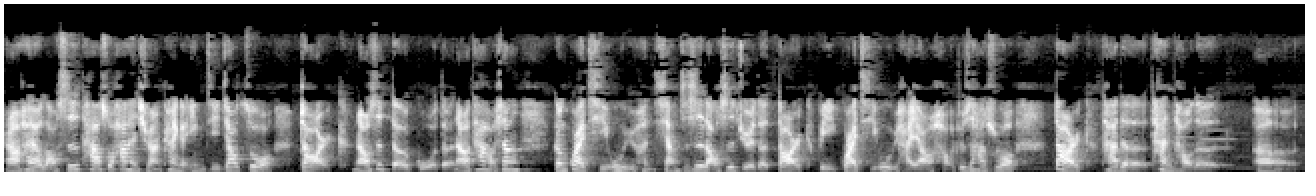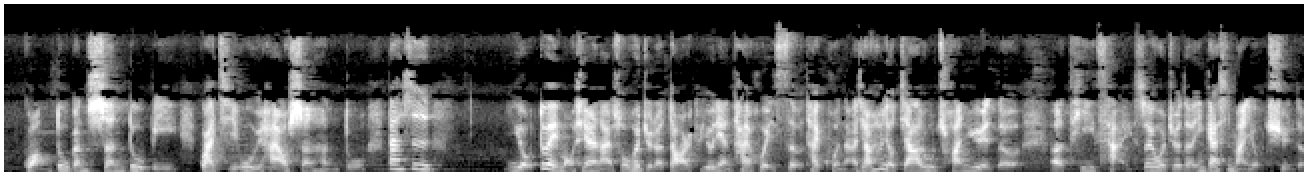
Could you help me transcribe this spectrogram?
然后还有老师他说他很喜欢看一个影集叫做《Dark》，然后是德国的，然后他好像跟《怪奇物语》很像，只是老师觉得《Dark》比《怪奇物语》还要好，就是他说《Dark》它的探讨的呃广度跟深度比《怪奇物语》还要深很多，但是。有对某些人来说会觉得 dark 有点太晦涩、太困难，而且好像有加入穿越的呃题材，所以我觉得应该是蛮有趣的。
